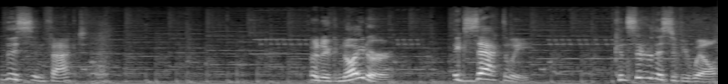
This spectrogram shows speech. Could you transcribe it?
this, in fact. An igniter? Exactly. Consider this, if you will.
